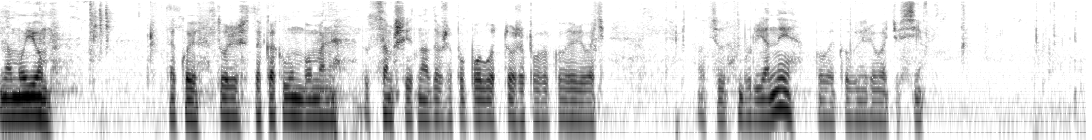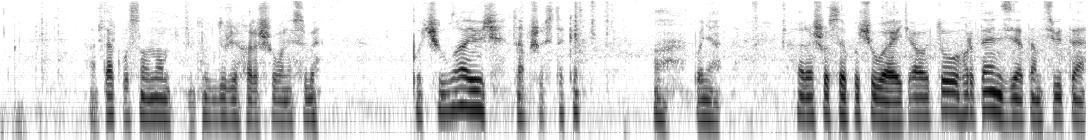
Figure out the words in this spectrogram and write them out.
на моєму такой, теж така клумба у мене. Тут сам шит треба вже пополоть, теж повиковирювати. Оцю бур'яни повиковирювати усі. А так в основному дуже хорошо вони себе почувають. Там щось таке. А, понятно. Хорошо себе почувають. А ото гортензія там цвіте.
